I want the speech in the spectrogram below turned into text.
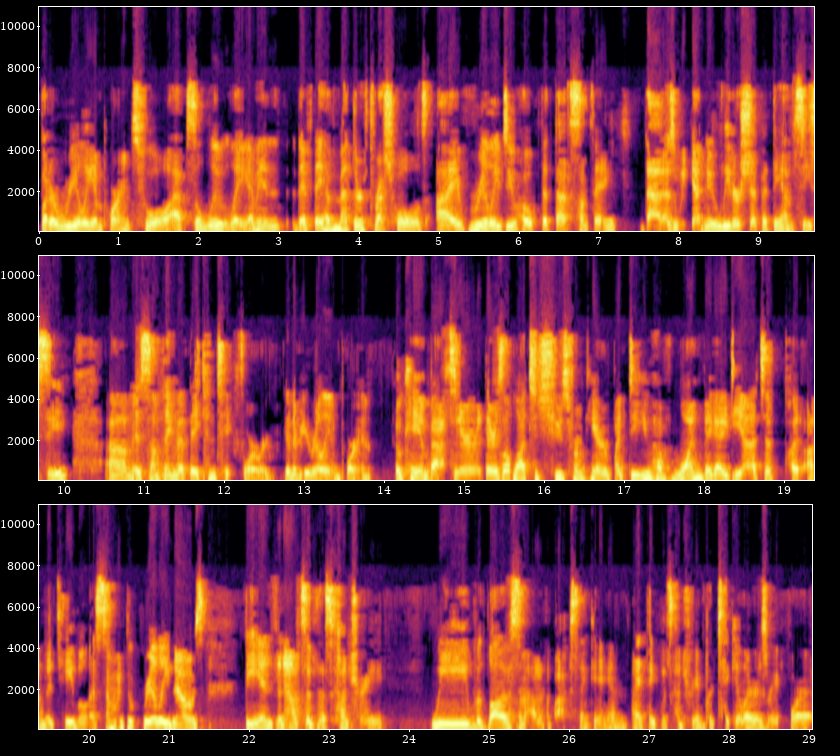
but a really important tool. Absolutely. I mean, if they have met their thresholds, I really do hope that that's something that, as we get new leadership at the MCC, um, is something that they can take forward. Going to be really important. Okay, Ambassador, there's a lot to choose from here, but do you have one big idea to put on the table as someone who really knows the ins and outs of this country? We would love some out of the box thinking, and I think this country in particular is right for it.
